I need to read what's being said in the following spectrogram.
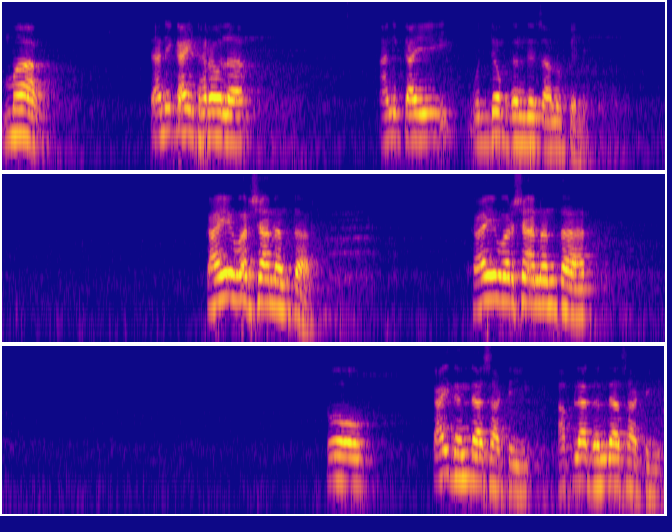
मग त्यांनी काही ठरवलं आणि काही उद्योगधंदे चालू केले. काही वर्षानंतर काही वर्षानंतर तो काही धंद्यासाठी आपल्या धंद्यासाठी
